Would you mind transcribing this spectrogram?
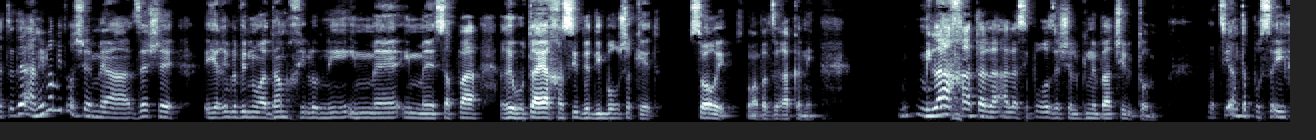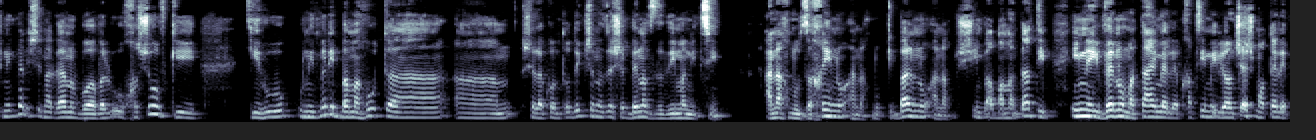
אתה יודע, אני לא מתרשם מזה שיריב לוין הוא אדם חילוני עם, עם שפה רהוטה יחסית ודיבור שקט. Sorry, אבל זה רק אני. מילה אחת על, על הסיפור הזה של גנבת שלטון. אתה ציינת פה סעיף, נדמה לי שנגענו בו, אבל הוא חשוב כי כי הוא, הוא נדמה לי במהות ה, ה, של ה contradiction הזה שבין הצדדים הניצים. אנחנו זכינו, אנחנו קיבלנו, אנחנו 64 מנדטים, הנה הבאנו 200 אלף, חצי מיליון, 600 אלף,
